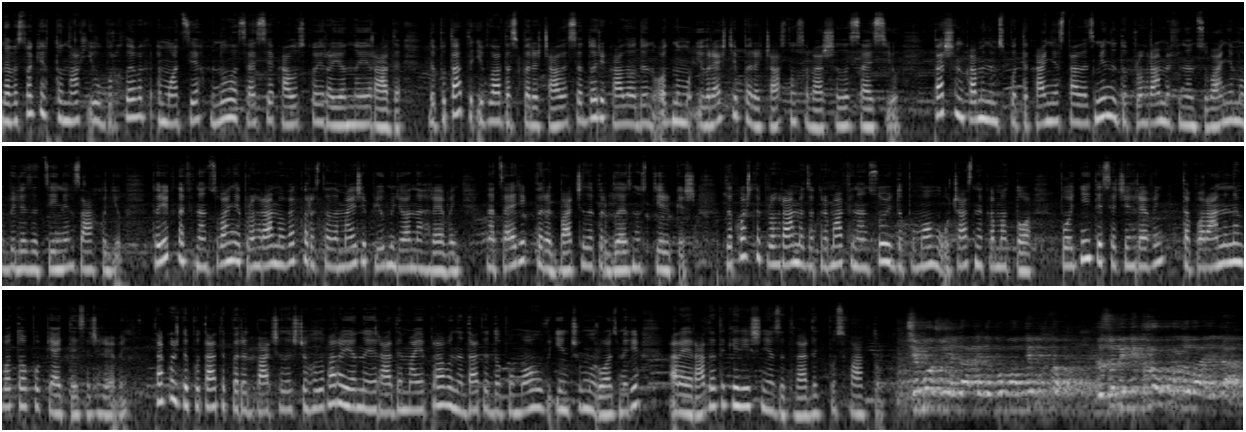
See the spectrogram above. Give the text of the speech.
На високих тонах і у бурхливих емоціях минула сесія Калузької районної ради. Депутати і влада сперечалися, дорікали один одному і врешті передчасно завершили сесію. Першим каменем спотикання стали зміни до програми фінансування мобілізаційних заходів. Торік на фінансування програми використали майже півмільйона гривень. На цей рік передбачили приблизно стільки ж. За кошти програми, зокрема, фінансують допомогу учасникам АТО по одній тисячі гривень та пораненим в АТО по 5 тисяч гривень. Також депутати передбачили, що голова районної ради має право надати допомогу в іншому розмірі, а райрада таке рішення затвердить постфактум. Чи можу я дати допомогу тим, хто розумієте, кров проливає там?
